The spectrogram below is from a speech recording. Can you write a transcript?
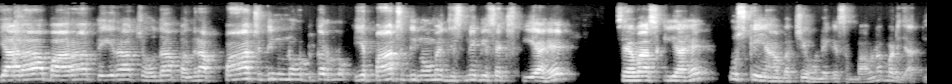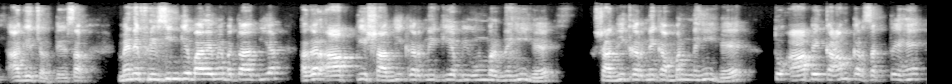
ग्यारह, बारह, तेरह, चौदह, पंद्रह, पाँच दिन नोट कर लो। ये पाँच दिनों में जिसने भी सेक्स किया है सहवास किया है, उसके यहाँ बच्चे होने की संभावना बढ़ जाती है। आगे चलते हैं सब। मैंने फ्रीजिंग के बारे में बता दिया। अगर आपकी शादी करने की अभी उम्र नहीं है, शादी करने का मन नहीं है तो आप एक काम कर सकते हैं,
